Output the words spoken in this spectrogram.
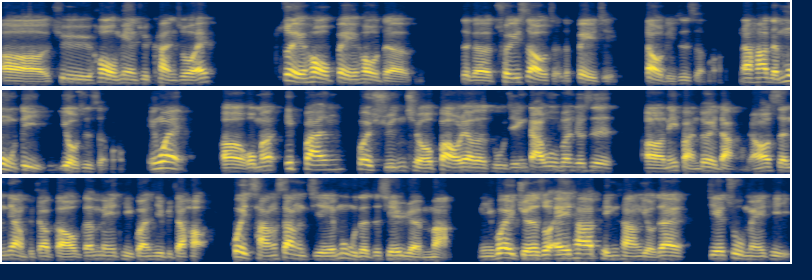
呃去后面去看说，哎，最后背后的这个吹哨者的背景到底是什么？那他的目的又是什么？因为。呃，我们一般会寻求爆料的途径，大部分就是呃，你反对党，然后声量比较高，跟媒体关系比较好，会常上节目的这些人嘛，你会觉得说，哎，他平常有在接触媒体，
